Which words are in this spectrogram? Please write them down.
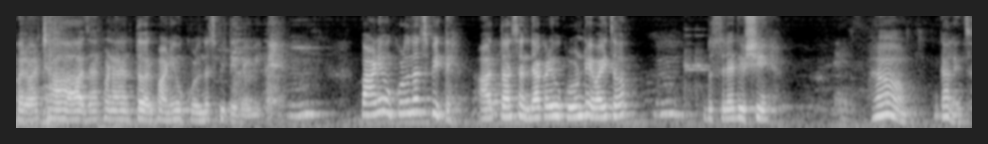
परवाच्या आजारपणानंतर पाणी उकळूनच पिते बेबी पाणी उकळूनच पिते. आता संध्याकाळी उकळून ठेवायचं. दुसऱ्या दिवशी. हां घालायचं.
